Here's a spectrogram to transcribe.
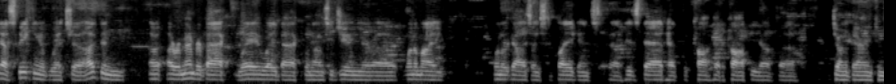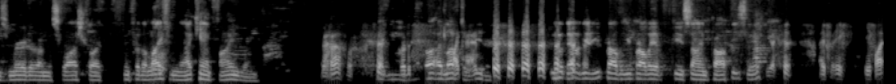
Yeah. Speaking of which, uh, I've been. Uh, I remember back way, way back when I was a junior. Uh, one of my one of the guys I used to play against, uh, his dad had the co- had a copy of uh, Jonah Barrington's Murder on the Squash Court, and for the life of me, I can't find one. Uh-huh. well, I'd love I to read it. no doubt. Yeah, you probably you probably have a few signed copies. Yeah. Yeah. If if, if I,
